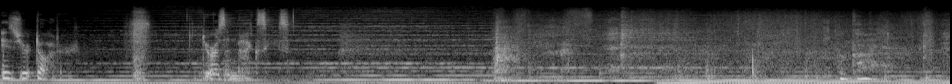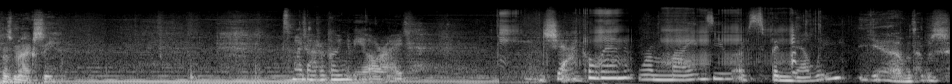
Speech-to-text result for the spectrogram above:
is your daughter. Yours and Maxie's. Oh, God. How's Maxie? Is my daughter going to be all right? Jacqueline reminds you of Spinelli? Yeah, but that was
